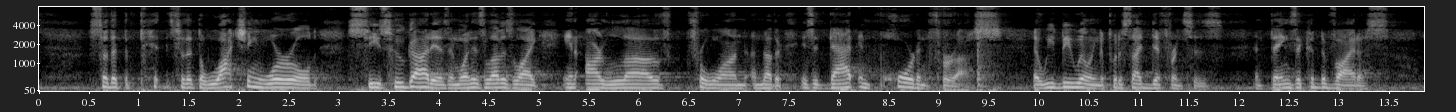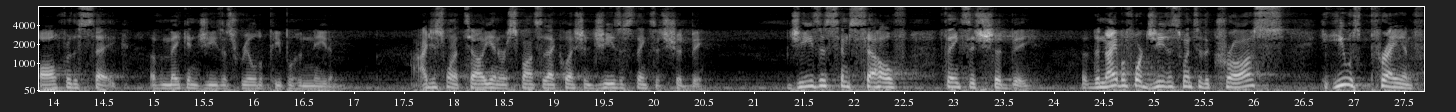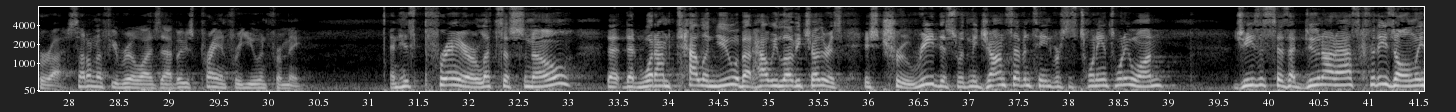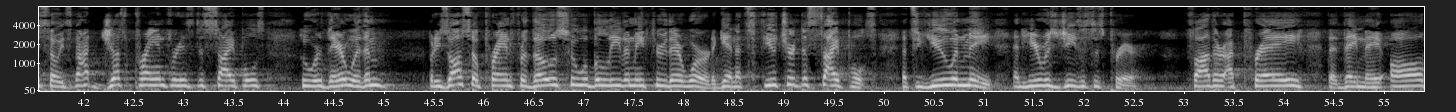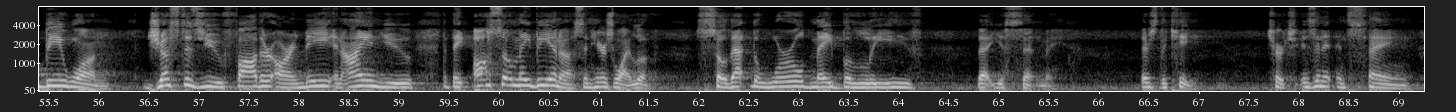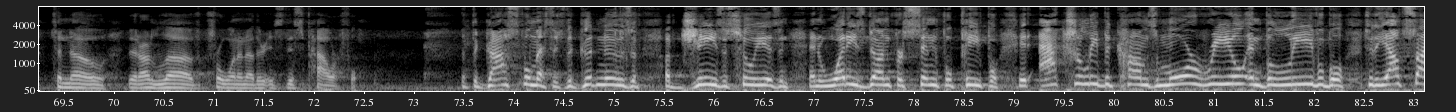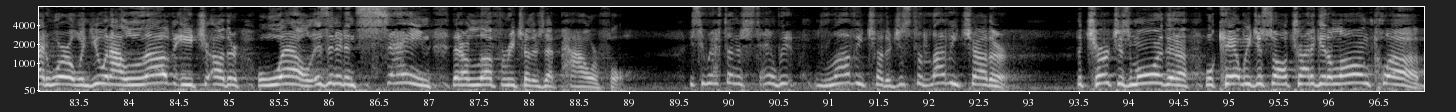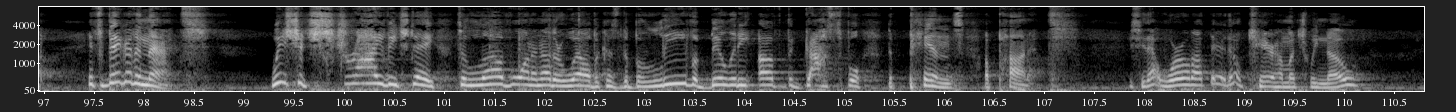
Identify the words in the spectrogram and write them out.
so that the so that the watching world sees who God is and what his love is like in our love for one another. Is it that important for us that we'd be willing to put aside differences and things that could divide us all for the sake of making Jesus real to people who need him? I just want to tell you in response to that question, Jesus thinks it should be. Jesus himself thinks it should be. The night before Jesus went to the cross, he was praying for us. I don't know if you realize that, but he was praying for you and for me. And his prayer lets us know that, that what I'm telling you about how we love each other is, is true. Read this with me. John 17, verses 20 and 21. Jesus says, I do not ask for these only. So he's not just praying for his disciples who were there with him, but he's also praying for those who will believe in me through their word. Again, that's future disciples. That's you and me. And here was Jesus' prayer. Father, I pray that they may all be one just as you, Father, are in me and I in you, that they also may be in us. And here's why look, so that the world may believe that you sent me. There's the key. Church, isn't it insane to know that our love for one another is this powerful? That the gospel message, the good news of, of Jesus, who he is, and, and what he's done for sinful people, it actually becomes more real and believable to the outside world when you and I love each other well. Isn't it insane that our love for each other is that powerful? You see, we have to understand we love each other just to love each other. The church is more than a, well, can't we just all try to get along club? It's bigger than that. We should strive each day to love one another well because the believability of the gospel depends upon it. You see, that world out there, they don't care how much we know.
